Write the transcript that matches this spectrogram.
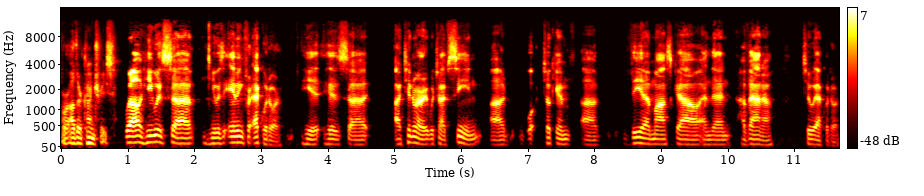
or other countries. Well, he was uh, he was aiming for Ecuador. He, his uh, itinerary, which I've seen, uh, took him uh, via Moscow and then Havana to Ecuador.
